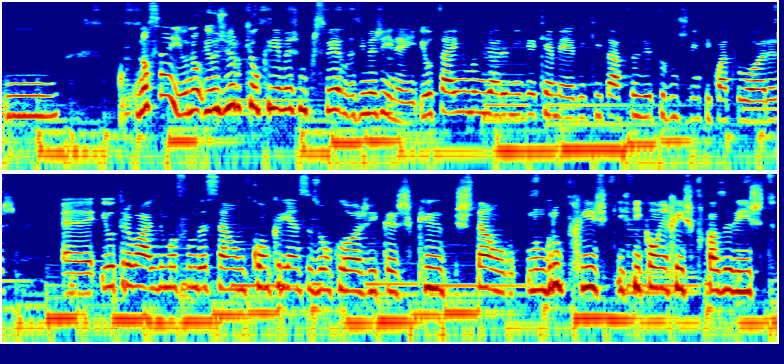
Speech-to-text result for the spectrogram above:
o. Não sei, eu, não- eu juro que eu queria mesmo perceber, mas imaginem, eu tenho uma melhor amiga que é médica e está a fazer turnos de 24 horas. eh, eu trabalho numa fundação com crianças oncológicas que estão num grupo de risco e ficam em risco por causa disto.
